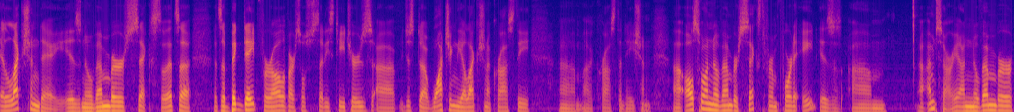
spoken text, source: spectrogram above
Election Day is November 6th. So that's a that's a big date for all of our social studies teachers. Uh, just uh, watching the election across the um, across the nation. Also on November 6th from 4 to 8 is. Um, uh, I'm sorry. On November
